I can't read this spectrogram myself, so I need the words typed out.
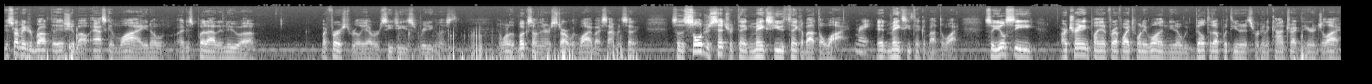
the sergeant major brought up the issue about asking why you know i just put out a new uh, my first really ever cg's reading list and one of the books on there is start with why by simon sinek so the soldier centric thing makes you think about the why. Right. It makes you think about the why. So you'll see our training plan for FY21. You know, we've built it up with units. We're going to contract here in July.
